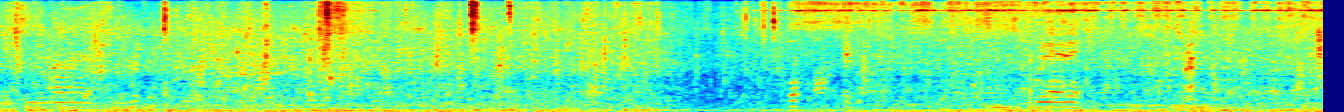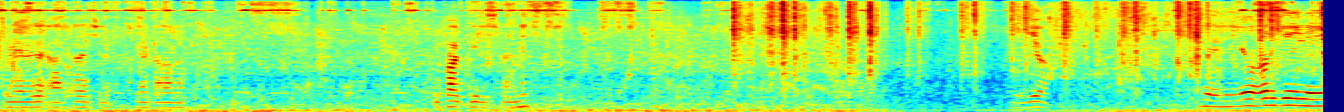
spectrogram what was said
İkinci balığı da yapıyorum. Hop attı. Bu levrek. Bu levrek arkadaşlar yakaladım. Ufak bir ismenli. Geliyor. Geliyor geliyor.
